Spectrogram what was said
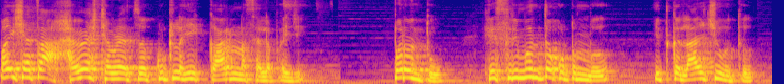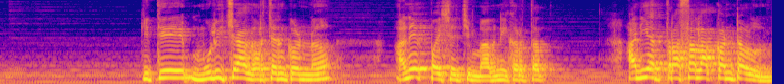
पैशाचा हव्यास ठेवण्याचं कुठलंही कारण नसायला पाहिजे. परंतु हे श्रीमंत कुटुंब इतकं लालची होतं की ते मुलीच्या घरच्यांकडनं अनेक पैशाची मागणी करतात आणि या त्रासाला कंटाळून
